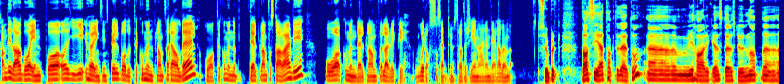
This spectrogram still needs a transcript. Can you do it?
kan de da gå inn på og gi høringsinnspill både til kommuneplanens arealdel og til kommunedelplan for Stavern by og kommunedelplan for Larvik by, hvor også sentrumsstrategien er en del av den. da. Supert. Da sier jeg takk til dere to. Eh, vi har ikke større studie enn at eh,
